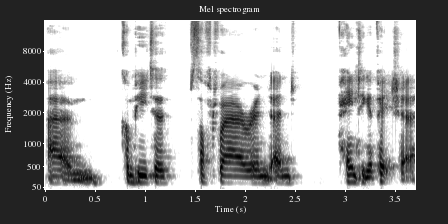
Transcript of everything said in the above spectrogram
um, computer software and and painting a picture.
